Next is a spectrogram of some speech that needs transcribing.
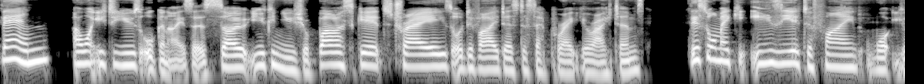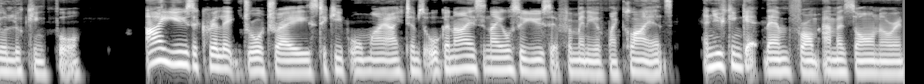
Then I want you to use organizers. So you can use your baskets, trays, or dividers to separate your items. This will make it easier to find what you're looking for. I use acrylic drawer trays to keep all my items organized, and I also use it for many of my clients. And you can get them from Amazon or,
